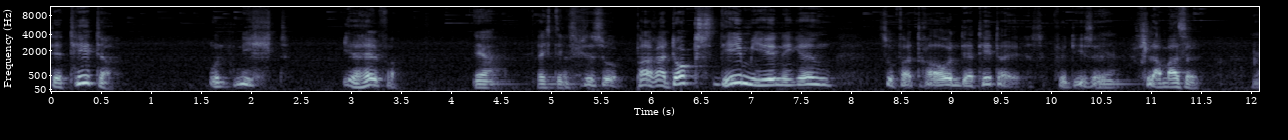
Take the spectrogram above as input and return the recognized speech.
der Täter und nicht ihr Helfer. Ja, richtig. Das ist so paradox, demjenigen zu vertrauen, der Täter ist für diese ja. Schlamassel. Ja.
